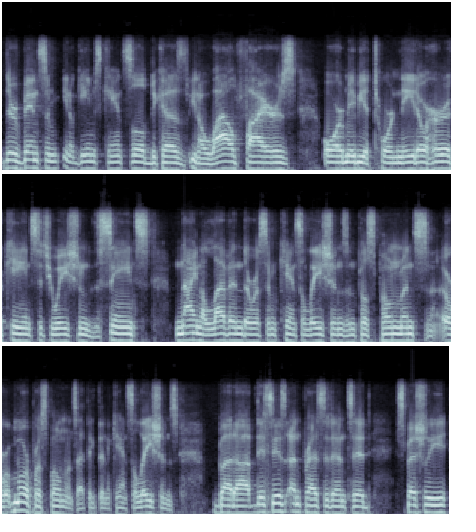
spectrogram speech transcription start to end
there have been some, you know, games canceled because, you know, wildfires or maybe a tornado hurricane situation with the Saints. 9 11, there were some cancellations and postponements, or more postponements, I think, than the cancellations. But uh, this is unprecedented, especially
